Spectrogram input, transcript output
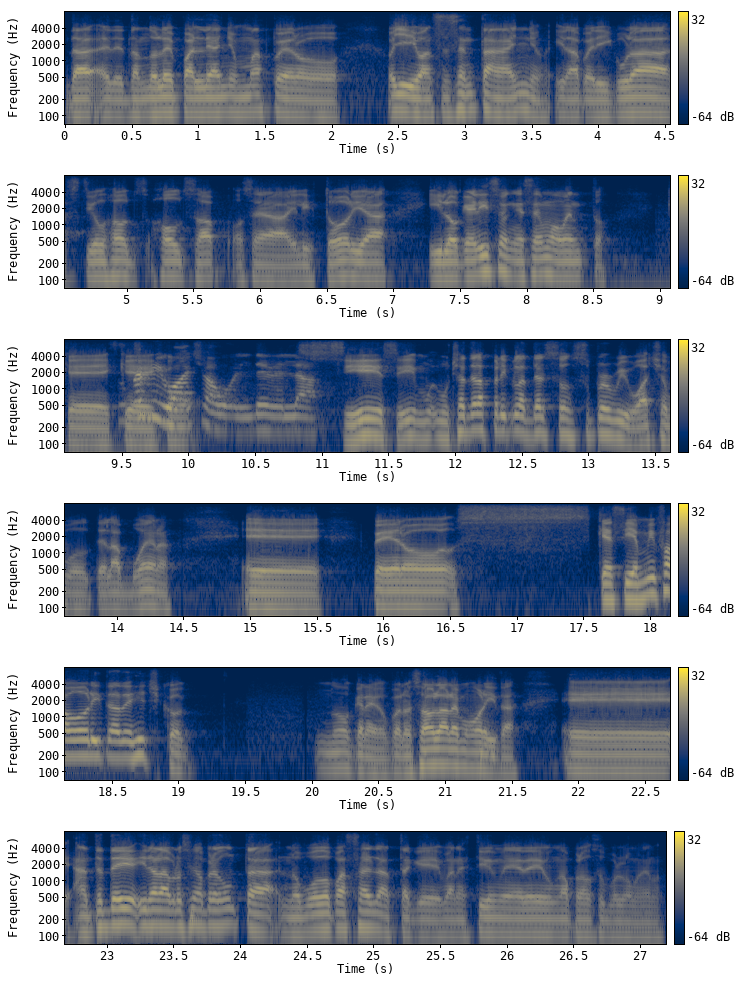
da- eh, dándole un par de años más, pero oye, llevan 60 años y la película still holds, holds up. O sea, y la historia y lo que él hizo en ese momento. Que, que Super como- rewatchable, de verdad. Sí, sí, mu- muchas de las películas de él son super rewatchable, de las buenas. Eh, pero que si es mi favorita de Hitchcock, No creo, pero eso hablaremos ahorita. Eh, antes de ir a la próxima pregunta, no puedo pasar hasta que Vanesti me dé un aplauso por lo menos.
